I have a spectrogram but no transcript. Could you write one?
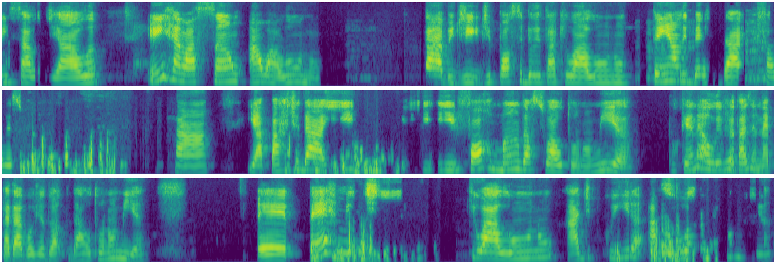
em sala de aula, em relação ao aluno, sabe, de, de possibilitar que o aluno tenha a liberdade de fazer sua tá? E a partir daí e formando a sua autonomia, porque né, o livro já está dizendo, né, pedagogia do, da autonomia, é, permitir que o aluno adquira a sua autonomia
